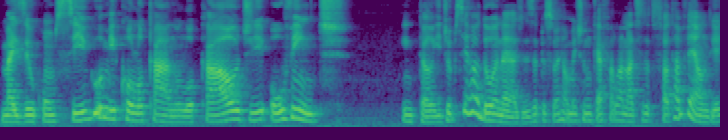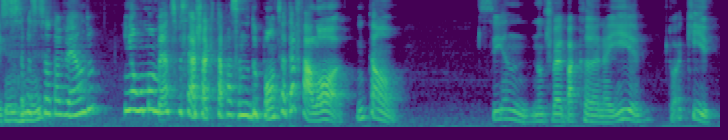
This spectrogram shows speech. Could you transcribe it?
mas eu consigo me colocar no local de ouvinte. Então, e de observador, né? Às vezes a pessoa realmente não quer falar nada, você só tá vendo. E aí, uhum. se você só tá vendo, em algum momento, se você achar que tá passando do ponto, você até fala, ó, oh, então, se não tiver bacana aí, tô aqui.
